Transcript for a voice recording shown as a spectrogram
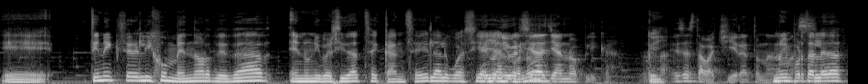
Eh, tiene que ser el hijo menor de edad. En universidad se cancela, algo así. en hay algo, universidad ¿no? ya no aplica. Es hasta bachillerato nada No más. importa la edad.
